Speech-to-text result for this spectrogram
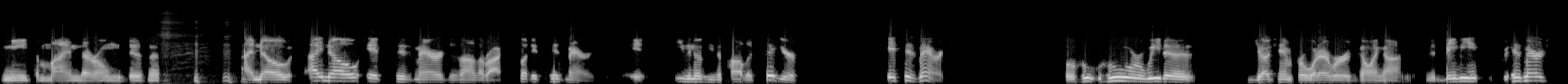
need to mind their own business. I know, I know, it's his marriage is on the rocks, but it's his marriage. It, even though he's a public figure, it's his marriage. Well, who who are we to judge him for whatever is going on? Maybe his marriage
